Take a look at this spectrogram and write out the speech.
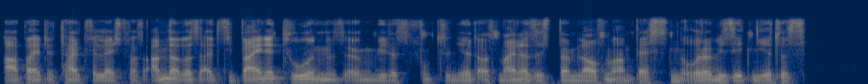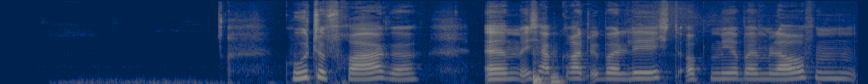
arbeitet halt vielleicht was anderes, als die Beine tun. Das irgendwie, das funktioniert aus meiner Sicht beim Laufen am besten, oder? Wie seht ihr das? Gute Frage. Ähm, ich Mhm. habe gerade überlegt, ob mir beim Laufen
